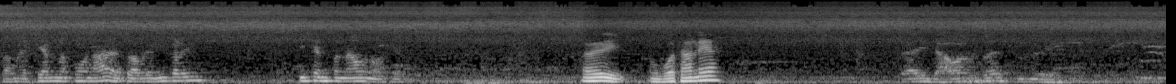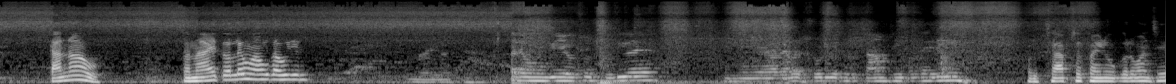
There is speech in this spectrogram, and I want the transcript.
તો આપણે શ્યામનો ફોન આવે તો આપણે નીકળી કિચન પણ આવવાનો છે. અય ઊભો થા ને. જવાનું છે સ્ટુડિયો તાનો આવું તો નાય તો લે હું આવતા જઈને અરે હું બી આવું છું સ્ટુડિયોએ અને હવે આપણે સ્ટુડિયો થોડું કામ પતાવી દઈએ. થોડુંક સાફ સફાઈનું કરવાનું છે.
